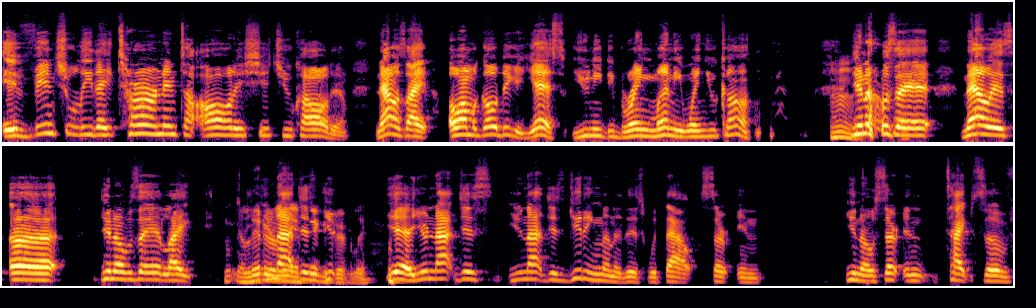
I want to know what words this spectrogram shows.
eventually they turn into all this shit you call them. Now it's like, oh, I'm a gold digger. Yes, you need to bring money when you come. Mm. You know what I'm saying? Now it's uh, you know what I'm saying? Like, Literally not just- you- figuratively. yeah, you're not just you're not just getting none of this without certain, you know, certain types of,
